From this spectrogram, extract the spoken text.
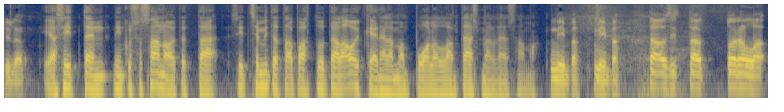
Kyllä. Ja sitten, niin kuin sä sanoit, että sit se mitä tapahtuu täällä oikean elämän puolella on täsmälleen sama. Niinpä, niinpä. Tämä on siis tää on todella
